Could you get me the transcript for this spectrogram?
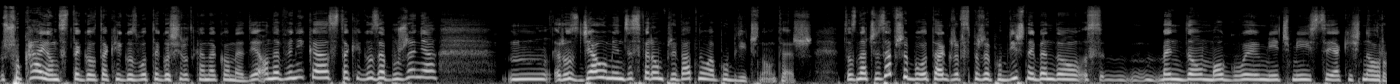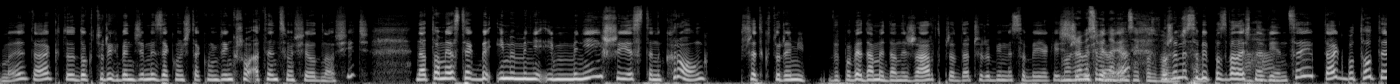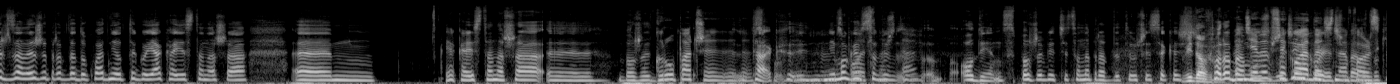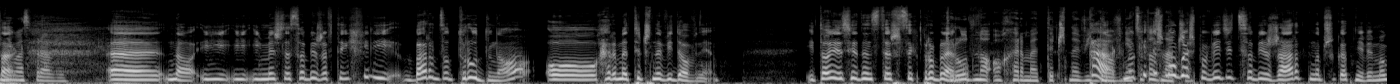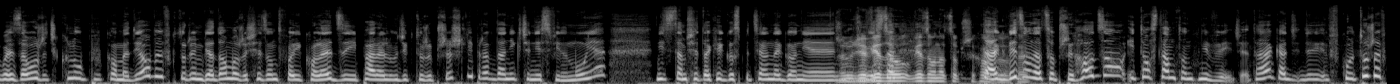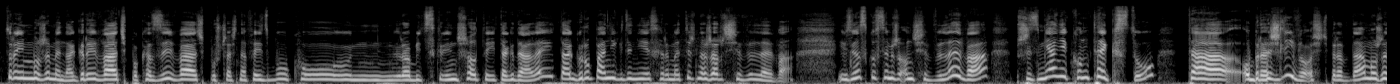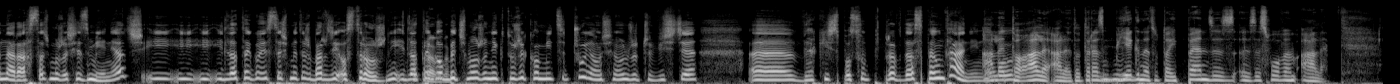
szukając tego takiego złotego środka na komedię, ona wynika z takiego zaburzenia rozdziału między sferą prywatną a publiczną też. To znaczy zawsze było tak, że w sferze publicznej będą, będą mogły mieć miejsce jakieś normy, tak, do, do których będziemy z jakąś taką większą atencją się odnosić. Natomiast jakby im, mnie, im mniejszy jest ten krąg, przed którymi wypowiadamy dany żart, prawda, czy robimy sobie jakieś Możemy sobie na jaja, więcej pozwolić. Możemy tak. sobie pozwalać na Aha. więcej, tak, bo to też zależy, prawda, dokładnie od tego, jaka jest ta nasza em, jaka jest ta nasza, y, Boże... Grupa czy... Tak, spo- y, mhm, nie mogę sobie... tak? Audience, Boże, wiecie co, naprawdę, to już jest jakaś Widownia. choroba Będziemy mózgu. przekładać na bardzo, polski, tak. nie ma sprawy. E, no i, i, i myślę sobie, że w tej chwili bardzo trudno o hermetyczne widownie. I to jest jeden z też z tych problemów. Trudno o hermetyczne Tak, widownie. no Co to kiedyś znaczy? mogłaś powiedzieć sobie żart, na przykład, nie wiem, mogłaś założyć klub komediowy, w którym wiadomo, że siedzą twoi koledzy i parę ludzi, którzy przyszli, prawda, nikt cię nie sfilmuje, nic tam się takiego specjalnego nie... Że ludzie nie wiedzą, wiedzą na co przychodzą. tak, wiedzą na co przychodzą i to stamtąd nie wyjdzie, tak? A w kulturze, w której możemy nagrywać, pokazywać, puszczać na Facebooku, robić screenshoty i tak dalej, ta grupa nigdy nie jest hermetyczna, żart się wylewa. I w związku z tym, że on się wylewa, przy zmianie kontekstu ta obraźliwość, prawda, może narastać, może się zmieniać i, i, i- dlatego jesteśmy też bardziej ostrożni i dlatego prawda. być może niektórzy komicy czują się rzeczywiście e, w jakiś sposób, prawda, spętani. No ale bo... to, ale, ale, to teraz Mhm. biegnę tutaj, pędzę z, ze słowem ale.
